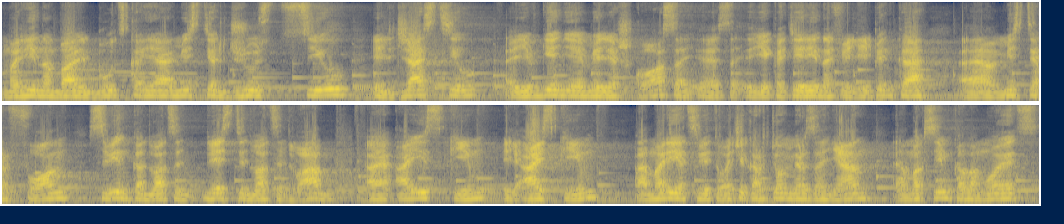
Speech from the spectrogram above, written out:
Марина Бальбуцкая, мистер Джустил или Джастил, Евгения Мелешко, э, Екатерина Филиппенко, э, мистер Фон, Свинка 20, 222, Айс Ким или Айс Ким, Мария Цветочек, Артем Мерзанян, э, Максим Коломоец,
